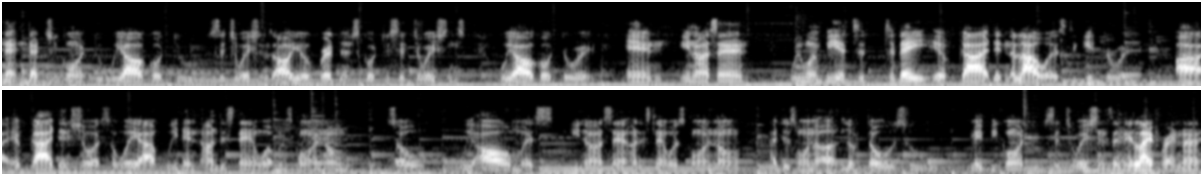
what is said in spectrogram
nothing that you're going through. We all go through situations. All your brethren go through situations. We all go through it. And, you know what I'm saying? We wouldn't be here to, today if God didn't allow us to get through it. Uh, if God didn't show us a way out, we didn't understand what was going on. So we all must, you know what I'm saying, understand what's going on. I just want to uplift those who may be going through situations in their life right now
